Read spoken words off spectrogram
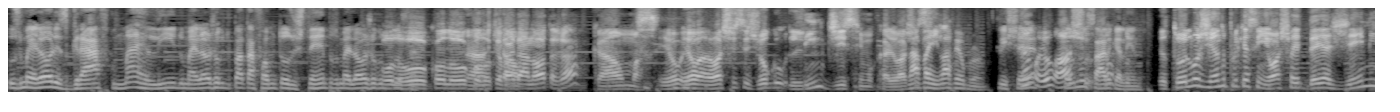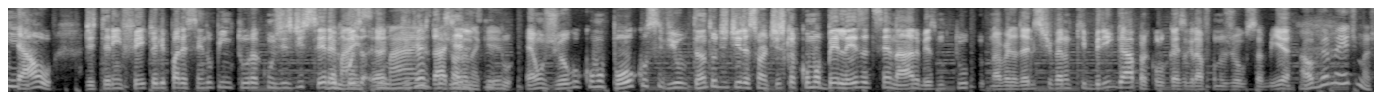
os melhores gráficos, mais lindo, melhor jogo de plataforma de todos os tempos, o melhor jogo de Ô, todos os tempos. louco, ô, Ah. Já vai dar nota já? Calma. Eu, eu, eu acho esse jogo lindíssimo, cara. Eu acho Lá vem, lá vem o Bruno. Clichê, Não, eu todo acho- mundo sabe que é lindo. Eu tô elogiando porque assim, eu acho a ideia genial de terem feito ele parecendo pintura com giz de cera. Demais, é coisa, é- demais, de verdade, é lindo. aqui. É um jogo como pouco se viu, tanto de direção artística como beleza de cenário, mesmo tudo. Na verdade, eles tiveram que brigar pra colocar esse gráfico no jogo, sabia? Ah, Obviamente, mas.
